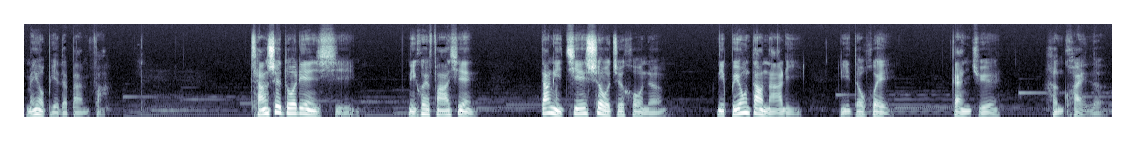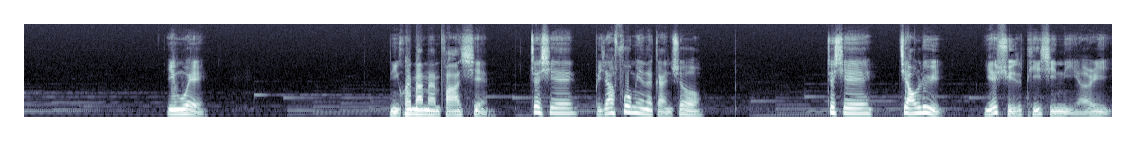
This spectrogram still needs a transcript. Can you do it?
没有别的办法。尝试多练习，你会发现，当你接受之后呢，你不用到哪里，你都会。感觉很快乐，因为你会慢慢发现，这些比较负面的感受，这些焦虑，也许是提醒你而已，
